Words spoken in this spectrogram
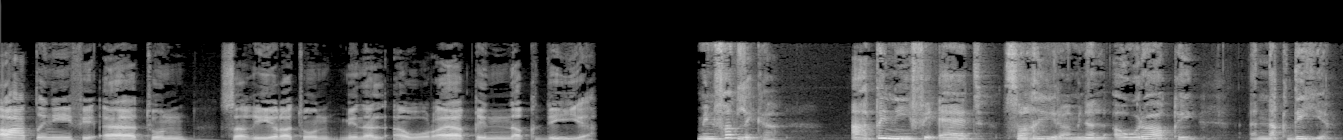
أعطني فئات صغيرة من الأوراق النقدية. من فضلك أعطني فئات صغيرة من الأوراق النقدية.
